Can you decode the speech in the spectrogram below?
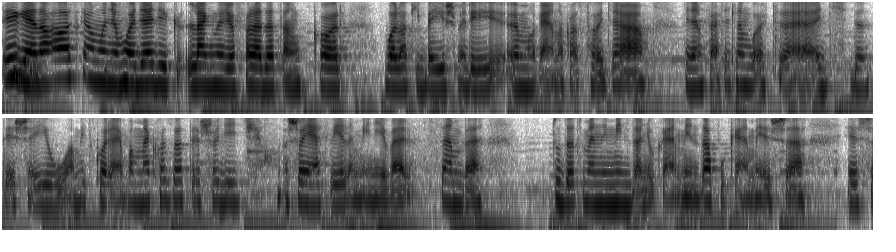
Igen, azt kell mondjam, hogy egyik legnagyobb feladat, amikor valaki beismeri önmagának az, hogy, hogy nem feltétlen volt egy döntése jó, amit korábban meghozott, és hogy így a saját véleményével szembe tudott menni mind anyukám, mind apukám, és, és,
